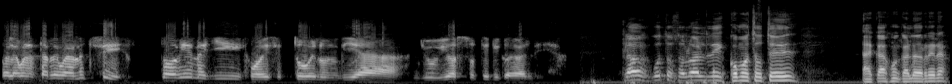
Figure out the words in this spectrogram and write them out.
Hola, buenas tardes, buenas noches. Sí, todo bien aquí, como dices tú, en un día lluvioso típico de Valdivia. Klaus, gusto saludarle. ¿Cómo está usted? Acá Juan Carlos Herrera.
